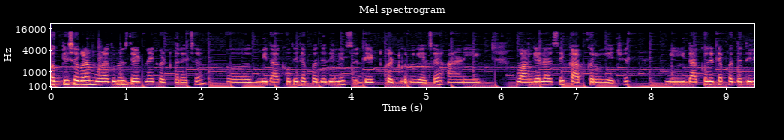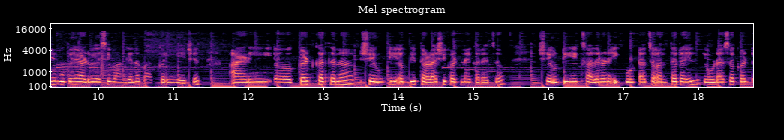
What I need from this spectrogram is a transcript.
अगदी सगळ्या मुळातूनच देठ नाही कट करायचं. मी दाखवते त्या पद्धतीनेच देठ कट करून घ्यायचं आणि वांग्याला असे काप करून घ्यायचे मी दाखवते त्या पद्धतीने उभे आडवे असे वांग्याला भाग करून घ्यायचे आणि कट करताना शेवटी अगदी तळाशी कट नाही करायचं. शेवटी एक साधारण एक बोटाचं अंतर राहील एवढा असं कट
